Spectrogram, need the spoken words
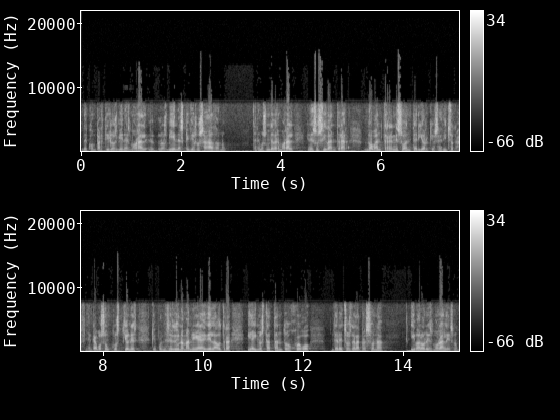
de compartir los bienes morales, los bienes que Dios nos ha dado, ¿no? Tenemos un deber moral. En eso sí va a entrar. No va a entrar en eso anterior que os he dicho, que al fin y al cabo son cuestiones que pueden ser de una manera y de la otra, y ahí no está tanto en juego derechos de la persona y valores morales. ¿no?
